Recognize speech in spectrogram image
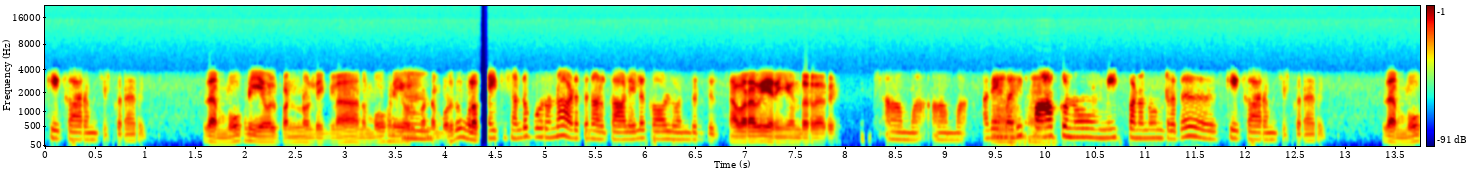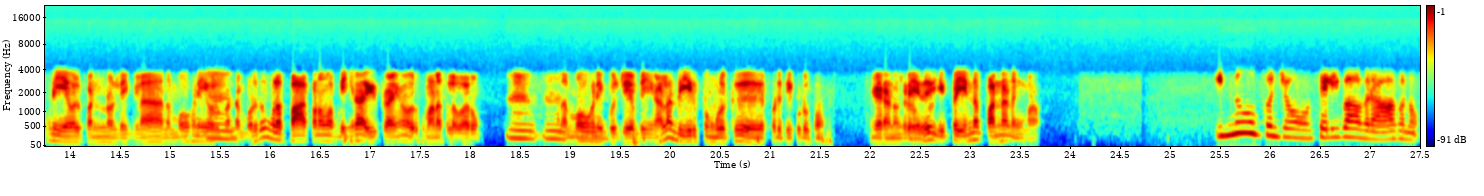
கேட்க ஆரம்பிச்சிருக்கிறாரு. அதான் மோகினி ஏவல் பண்ணணும் இல்லைங்களா? அந்த மோகினி ஏவல் ம். பண்ணும்பொழுது உங்களை நைட்டு சண்டை போடுறோம்னா அடுத்த நாள் காலையில கால் வந்துருது. அவராவே இறங்கி வந்துடுறாரு. ஆமா ஆமா. அதே மாதிரி ம். பார்க்கணும் மீட் பண்ணணும்ன்றத கேட்க ஆரம்பிச்சிருக்கிறாரு. அதான் மோகினி ஏவல் பண்ணணும் இல்லைங்களா? அந்த மோகினி ஏவல் ம். பண்ணும்பொழுது உங்களை பார்க்கணும் அப்படிங்கிற அபிப்பிராயம் அவருக்கு மனசுல வரும். அந்த மோகினி. பூஜை அப்படிங்கனால அந்த ஈர்ப்பு உங்களுக்கு ஏற்படுத்தி கொடுக்கும். வேற ஒன்றும் கிடையாது இப்போ என்ன பண்ணணுங்கம்மா? இன்னும் கொஞ்சம் தெளிவா அவர் ஆகணும்.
